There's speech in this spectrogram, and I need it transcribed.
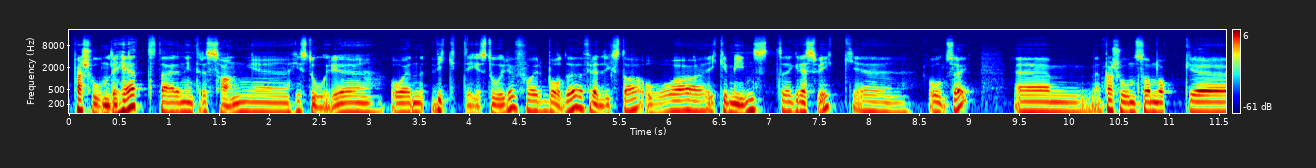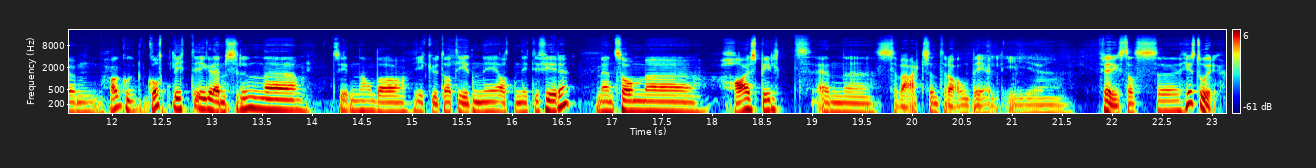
personlighet. Det er en interessant eh, historie og en viktig historie for både Fredrikstad og ikke minst Gressvik eh, og Onsøy. Eh, En person som nok eh, har gått litt i glemselen eh, siden han da gikk ut av tiden i 1894, men som eh, har spilt en eh, svært sentral del i eh, Fredrikstads eh, historie.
